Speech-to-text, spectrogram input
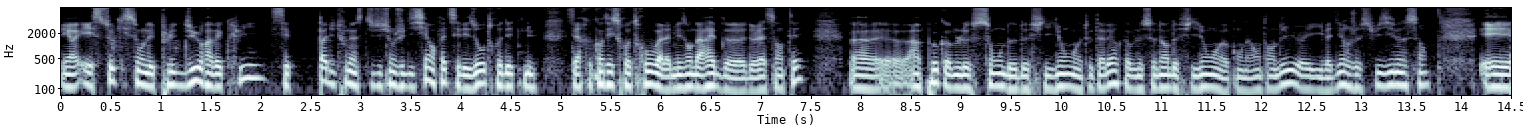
Et, et ceux qui sont les plus durs avec lui, c'est pas du tout l'institution judiciaire, en fait, c'est les autres détenus. C'est-à-dire que quand il se retrouve à la maison d'arrêt de, de la santé, euh, un peu comme le son de, de Fillon euh, tout à l'heure, comme le sonneur de Fillon euh, qu'on a entendu, il va dire je suis innocent. Et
